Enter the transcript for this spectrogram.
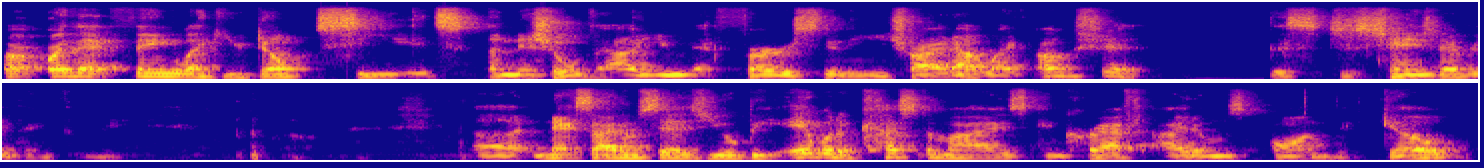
or, or that thing like you don't see its initial value at first, and then you try it out, like, oh shit, this just changed everything for me. Uh, next item says you'll be able to customize and craft items on the go.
